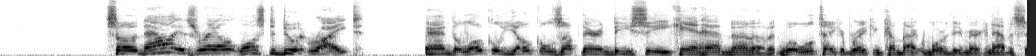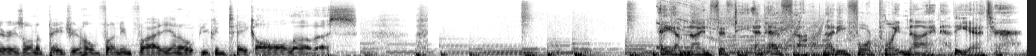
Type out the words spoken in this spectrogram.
So now Israel wants to do it right, and the local yokels up there in D.C. can't have none of it. Well, we'll take a break and come back with more of the American Adversaries on a Patriot Home Funding Friday, and I hope you can take all of us. AM 950 and FM 94.9. The answer.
